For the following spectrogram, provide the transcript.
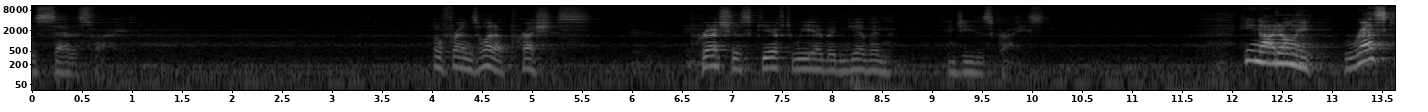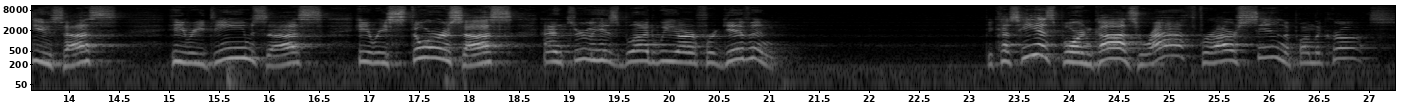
is satisfied. Oh, friends, what a precious, precious gift we have been given in Jesus Christ. He not only rescues us, He redeems us, He restores us, and through His blood we are forgiven. Because He has borne God's wrath for our sin upon the cross.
